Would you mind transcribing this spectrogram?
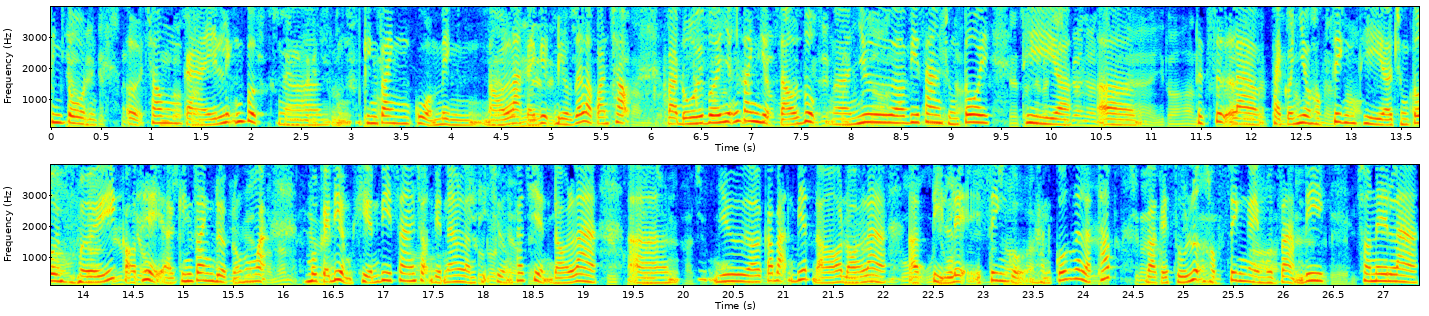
sinh tồn ở trong cái lĩnh vực uh, kinh doanh của mình nó là cái việc điều rất là quan trọng. và đối với những doanh nghiệp giáo dục uh, như Visang chúng tôi thì uh, thực sự là phải có nhiều học sinh thì chúng tôi mới có thể kinh doanh được đúng không ạ? Một cái điểm khiến Visang chọn Việt Nam làm thị trường phát triển đó là uh, như các bạn biết đó đó là uh, tỷ lệ sinh của Hàn Quốc rất là thấp và cái số lượng học sinh ngày một giảm đi. Cho nên là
